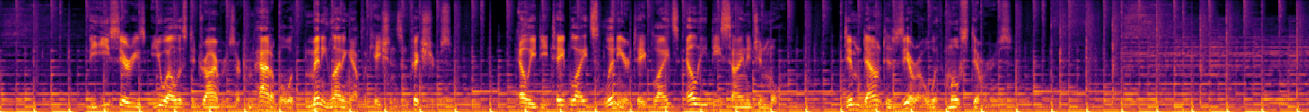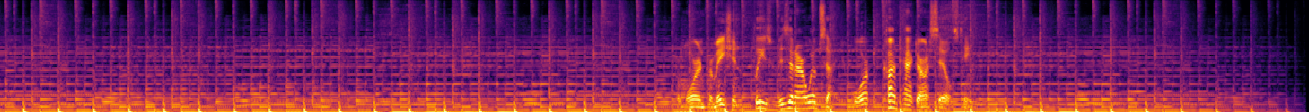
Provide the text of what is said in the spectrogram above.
The E-Series UL listed drivers are compatible with many lighting applications and fixtures. LED tape lights, linear tape lights, LED signage, and more. Dim down to zero with most dimmers. More information, please visit our website or contact our sales team.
